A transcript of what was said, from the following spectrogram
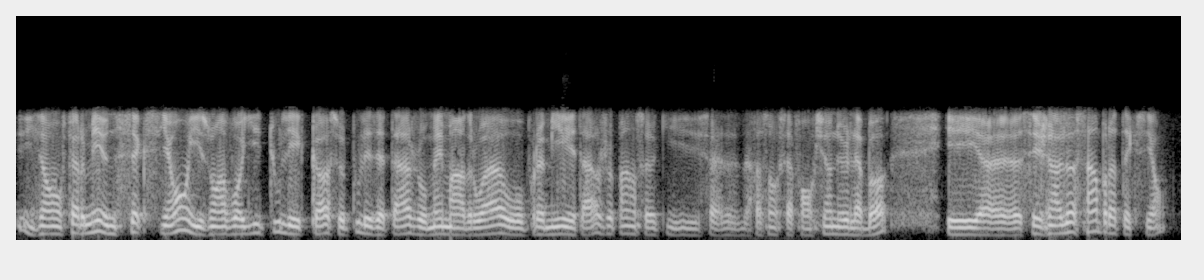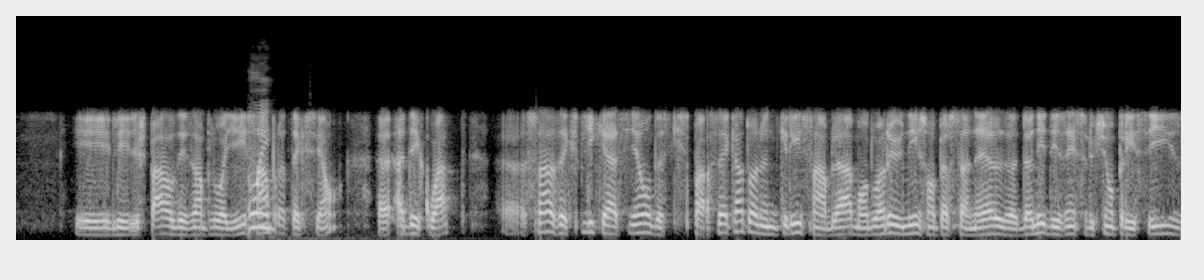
ils ont fermé une section, ils ont envoyé tous les cas sur tous les étages au même endroit, au premier étage, je pense, euh, qui, de la façon que ça fonctionne eux là-bas. Et euh, ces gens-là sans protection, et les, je parle des employés sans protection euh, adéquate, sans explication de ce qui se passait. Quand on a une crise semblable, on doit réunir son personnel, donner des instructions précises,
